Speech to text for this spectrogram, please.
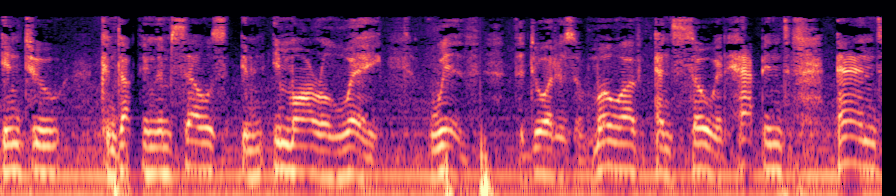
into conducting themselves in an immoral way with the daughters of Moab, and so it happened, and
